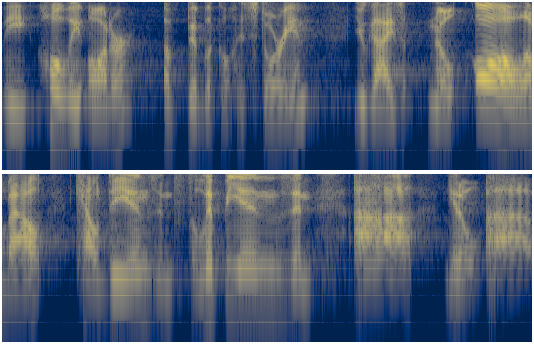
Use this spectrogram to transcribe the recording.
the Holy Order of Biblical Historian. You guys know all about Chaldeans and Philippians and, uh, you know, uh,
